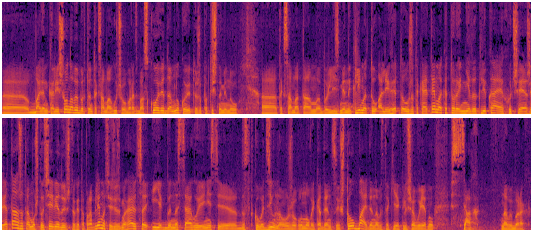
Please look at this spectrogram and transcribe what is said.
Э, байден калі ішоў на выбор то ён таксама агучваў барацьба з ковідам ну ковід уже практычна мінуў. Э, таксама там былі змены клімату але гэта ўжо такая тэма которая не выклікае хутчэй ажыятажу таму што усе ведаюць што гэта праблема все змагаюцца і як бы насцягвае несці дастаткова дзіўна ўжо ў новай кадэнцыі. Што ў байдена вось такія ключавыя ну сцяг на выбарах?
